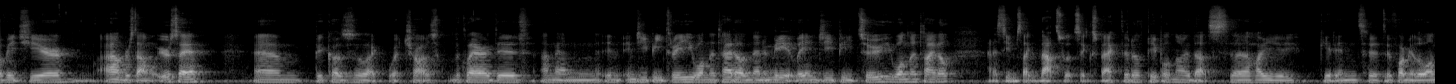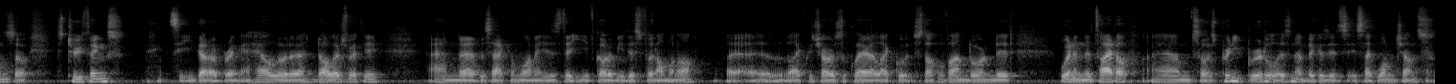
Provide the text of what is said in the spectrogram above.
of each year. I understand what you're saying, um, because of like what Charles Leclerc did, and then in, in GP3 he won the title, and then immediately in GP2 he won the title. And it seems like that's what's expected of people now. That's uh, how you get into to Formula One. So it's two things. It's you got to bring a hell load of dollars with you, and uh, the second one is that you've got to be this phenomenon, uh, like the Charles Leclerc, like what Stoffel Vandoorne did, winning the title. Um, so it's pretty brutal, isn't it? Because it's it's like one chance.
